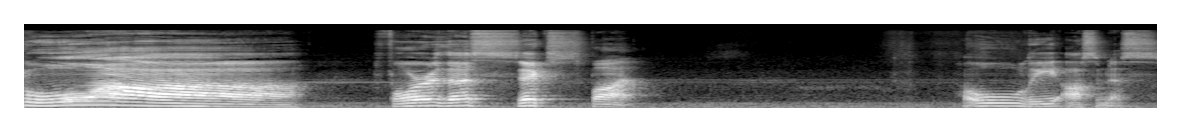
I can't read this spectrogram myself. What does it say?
Roy for the sixth spot. Holy awesomeness.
